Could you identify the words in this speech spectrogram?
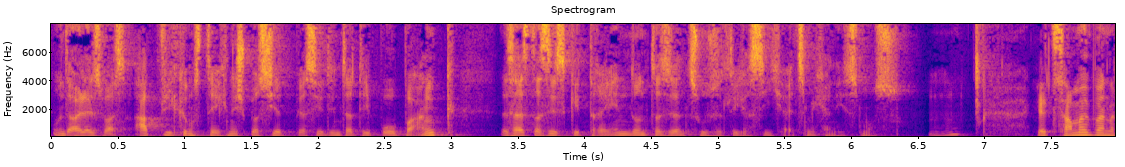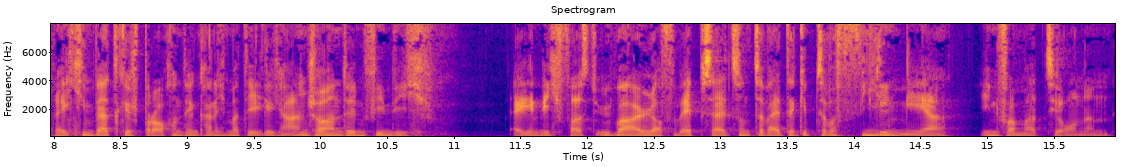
und alles, was abwicklungstechnisch passiert, passiert in der Depotbank. Das heißt, das ist getrennt und das ist ein zusätzlicher Sicherheitsmechanismus. Mhm. Jetzt haben wir über einen Rechenwert gesprochen, den kann ich mir täglich anschauen, den finde ich eigentlich fast überall auf Websites und so weiter, gibt es aber viel mehr Informationen.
